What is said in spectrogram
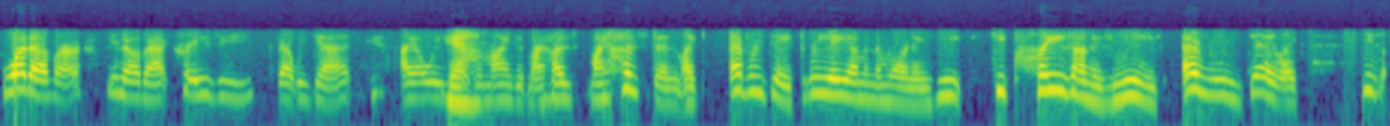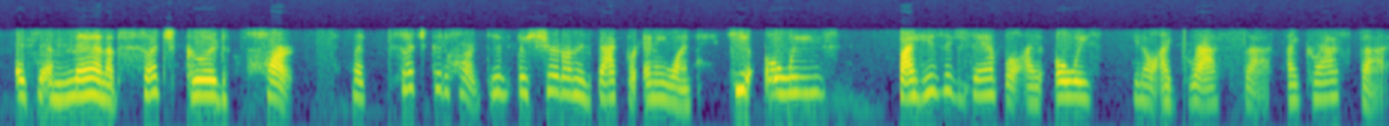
Whatever, you know, that crazy that we get. I always Yeah. get reminded my hus my husband like every day 3 a.m. in the morning, he he prays on his knees every day like he's it's a man of such good heart. Like such good heart. Give the shirt on his back for anyone. He always by his example, I always, you know, I grasp that. I grasp that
